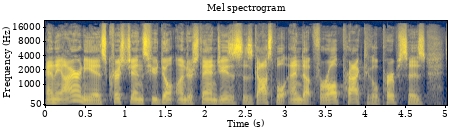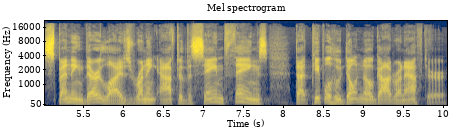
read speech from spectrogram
and the irony is, Christians who don't understand Jesus' gospel end up, for all practical purposes, spending their lives running after the same things that people who don't know God run after.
